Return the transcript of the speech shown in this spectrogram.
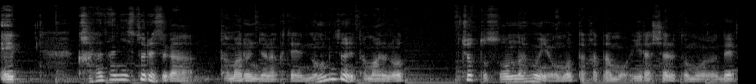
え体にストレスが溜まるんじゃなくて脳みそに溜まるの？ちょっとそんな風に思った方もいらっしゃると思うので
